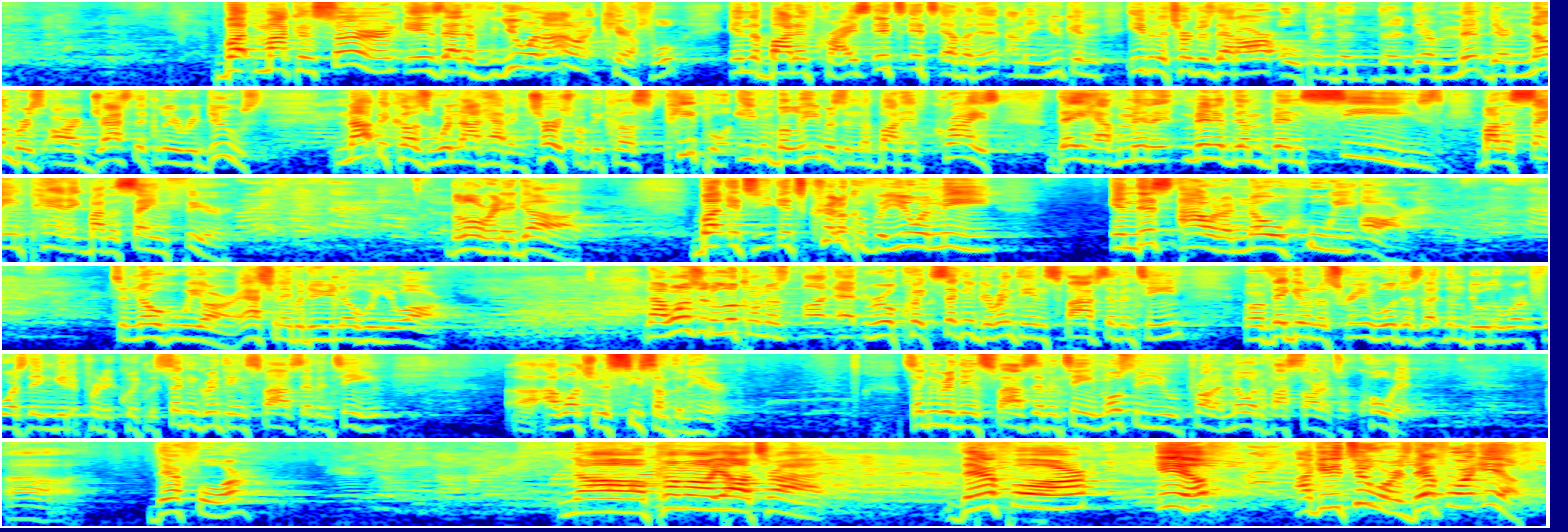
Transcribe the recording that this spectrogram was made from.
But my concern is that if you and I aren't careful, in the body of Christ. It's, it's evident. I mean, you can, even the churches that are open, the, the, their, their numbers are drastically reduced. Not because we're not having church, but because people, even believers in the body of Christ, they have many, many of them been seized by the same panic, by the same fear. Glory to God. But it's, it's critical for you and me in this hour to know who we are. To know who we are. Ask your neighbor, do you know who you are? Now I want you to look on this uh, at real quick, 2 Corinthians 5:17, or if they get on the screen, we'll just let them do the work for us. They can get it pretty quickly. 2 Corinthians 5:17. Uh, I want you to see something here. 2 Corinthians 5:17. Most of you probably know it if I started to quote it. Uh, therefore, no, come on, y'all try. Therefore, if I'll give you two words. Therefore, if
